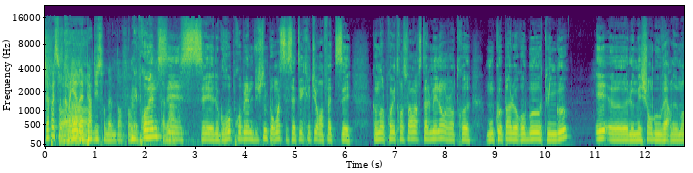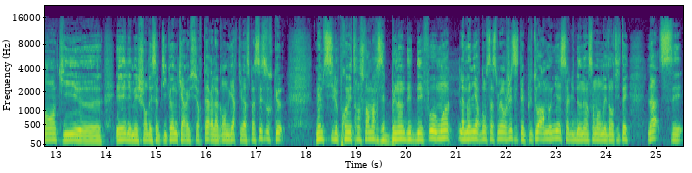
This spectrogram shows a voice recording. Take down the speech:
J'ai l'impression que Ah. Ryan a perdu son âme d'enfant. mais le problème, c'est, c'est le gros problème du film pour moi, c'est cette écriture en fait. C'est comme dans le premier Transformers, t'as le mélange entre mon copain le robot Twingo et euh, le méchant gouvernement qui euh, et les méchants Decepticons qui arrivent sur Terre et la grande guerre qui va se passer. Sauf que même si le premier Transformers est blindé de défauts, au moins la manière dont ça se mélangeait, c'était plutôt harmonieux et ça lui donnait un semblant d'identité. Là, c'est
